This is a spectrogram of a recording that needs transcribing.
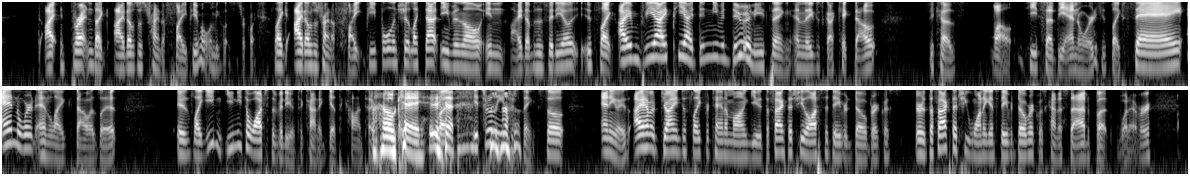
I threatened like Idubbbz was trying to fight people. Let me close this real quick. Like Idubbbz was trying to fight people and shit like that. Even though in Idubbbz's video, it's like I'm VIP. I didn't even do anything, and they just got kicked out because well, he said the N word. He's like say N word, and like that was it. It's like you you need to watch the video to kind of get the context. it Okay. but it's really interesting. So, anyways, I have a giant dislike for Tana Mongeau. The fact that she lost to David Dobrik was, or the fact that she won against David Dobrik was kind of sad, but whatever.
